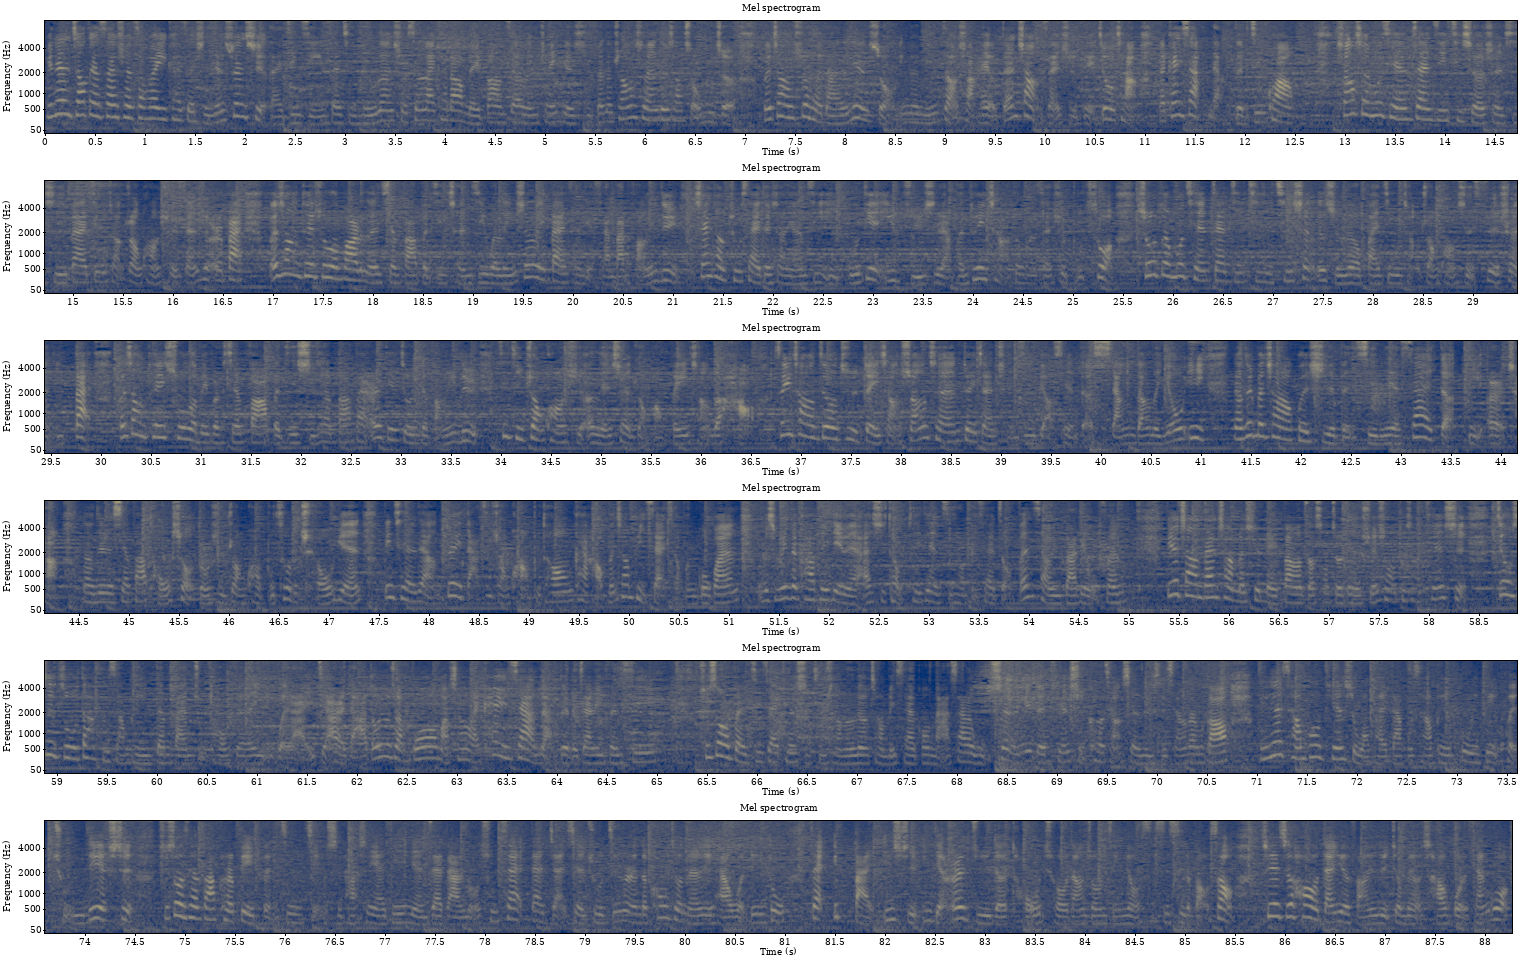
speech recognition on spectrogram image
明天的焦点赛事将会依开赛时间顺序来进行赛前评论。首先来看到美棒在凌晨一点十分的双城对上守护者，非常适合打的练手，因为明早上还有单场赛事可以救场。来看一下两队的近况。双城目前战绩七十二胜七十一败，进入场状况是三胜二败。本场推出了巴尔的先发，本季成绩为零胜一败，三点三八的防御率。三场初赛对上杨基以五点一局是两分退场，状况算是不错。守护者目前战绩七十七胜六十六败，进入场状况是四胜一败。本场推出了 Bieber 先发，本季实战八百，二点九亿的防御率，近期状况是二连胜，状况非常的好。这一场就是对上双城，对战成绩表现的相当的优异。两队本场会是本系列赛的第二场，两队的先发投手都是状况不错的球员，并且两队打击状况不通，看好本场比赛小分过关。我们神秘的咖啡店员安石头推荐这场比赛总分小于八点五分。第二场单场的是美棒早上九点的水手对上天使，救世主大幅奖平登板主投，所以未来以及阿尔达都有转播。马上来看一下两队的战力分析。水手本季在天使主场的六场比赛共拿下了五胜，面对天使客场胜率是相当的高。明天强碰天使王牌大幅奖平，不一定会处于劣势。水手先发科比本季仅是他生涯第一年在打魔术赛，但展现出惊人的控球能力还有稳定度，在一百一十一点二局的投球当中，仅有十四次的保送。这些之后单月防御率就没有超过了三过。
